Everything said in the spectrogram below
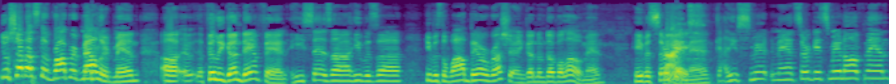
Yo, shout outs to Robert Mallard, man. Uh, Philly Gundam fan. He says uh, he was uh, he was the wild bear of Russia in Gundam Double O, man. He was Sergey, Nice. man. God, he was smeared, man. Sergey Smirnov, man.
